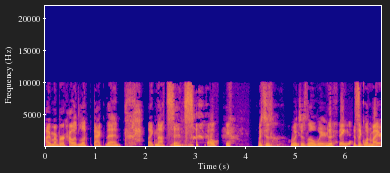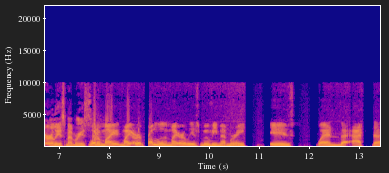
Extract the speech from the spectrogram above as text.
I remember how it looked back then. Like not since, oh, yeah. which is which is a little weird. the thing, It's like one of my earliest memories. one of my my ear- probably my earliest movie memory is when the at the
